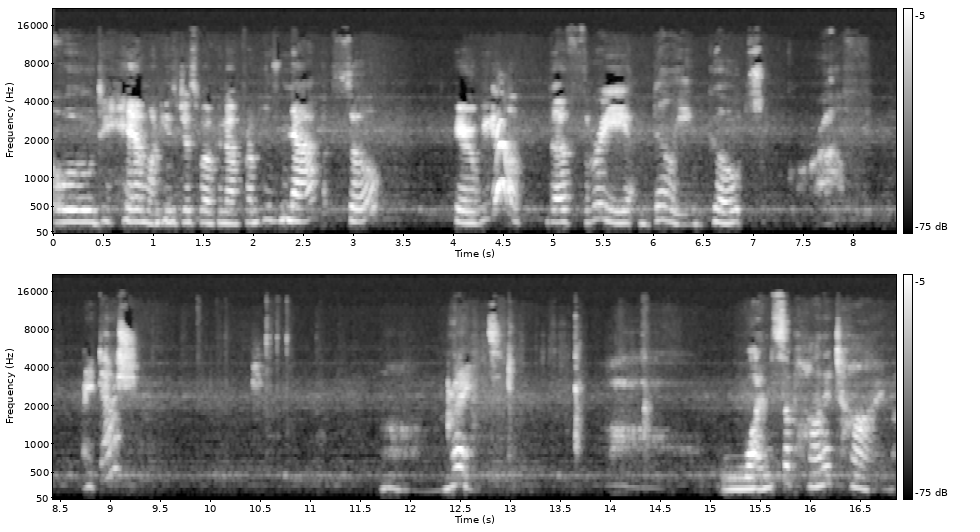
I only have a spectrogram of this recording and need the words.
no to him when he's just woken up from his nap. So, here we go. The three Billy Goats Gruff. Right, Dash? Alright. Once upon a time,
